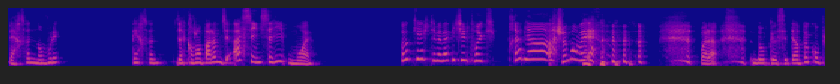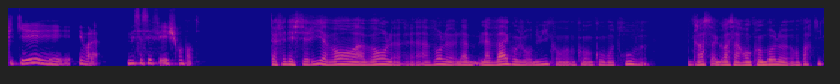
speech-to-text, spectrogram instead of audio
personne n'en voulait. Personne. C'est-à-dire quand j'en parlais, on me disait: «Ah, c'est une série?» «Mouais». «OK, je t'ai même pas pitché le truc. Très bien, je m'en vais». Voilà, donc heu, c'était un peu compliqué et et voilà. Mais ça s'est fait et je suis contente. Tu as fait des séries avant avant le avant le la la vague aujourd'hui qu'on retrouve grâce à grâce à Rocambole, heu, en partie.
